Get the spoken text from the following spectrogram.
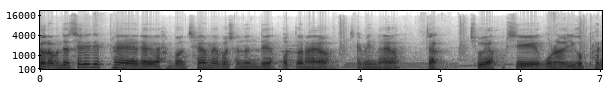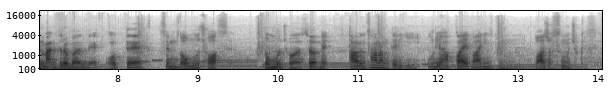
여러분들 3D 펜을 한번 체험해 보셨는데 어떠나요? 재밌나요? 자, 지호야, 혹시 오늘 이거 펜 만들어 봤는데 어때? 쌤 너무 좋았어요. 너무 좋았어? 네. 다른 사람들이 우리 학과에 많이 좀 와줬으면 좋겠어요.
